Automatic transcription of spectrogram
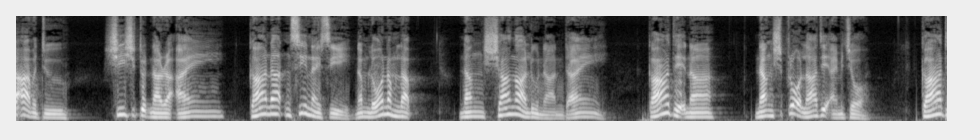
ะมาดูชีชิตุนาระไอกานาอินซีไนซีนำโลนำลับนังชางาลุนันไดกาเดนานังสโปรลาเดไอมจ่อกาเด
